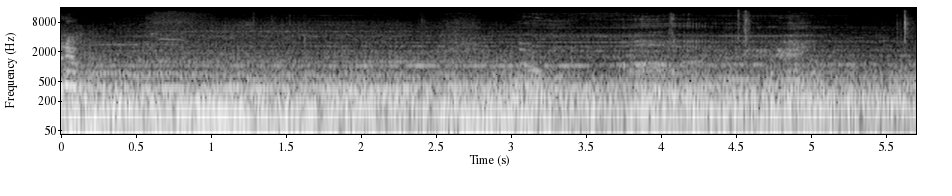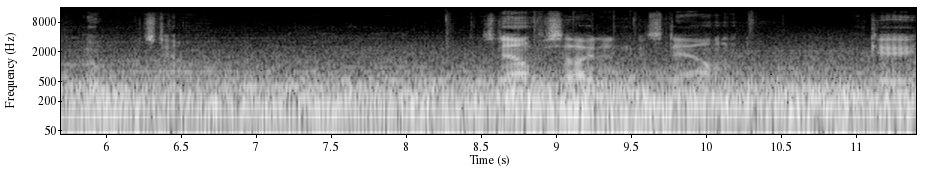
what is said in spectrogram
Bloop. Oh my. Nope, it's down. It's down, Poseidon. It's down. Okay.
